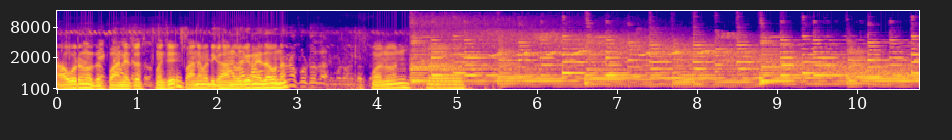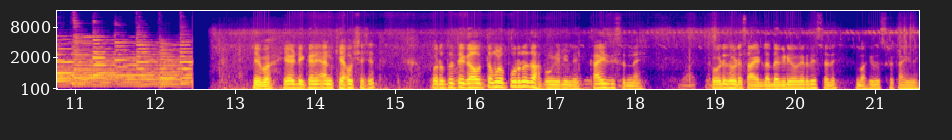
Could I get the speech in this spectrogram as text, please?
आवरण होतं पाण्याचं. म्हणजे पाण्यामध्ये घाण वगैरे नाही जाऊ ना. म्हणून हे बघ या ठिकाणी आणखी अवशेष आहेत. परंतु ते गवतामुळे पूर्ण झाकून गेलेले आहे. काहीच दिसत नाही. थोडे थोडे साईडला दगडी वगैरे दिसतात आहे. बाकी दुसरं काही नाही.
